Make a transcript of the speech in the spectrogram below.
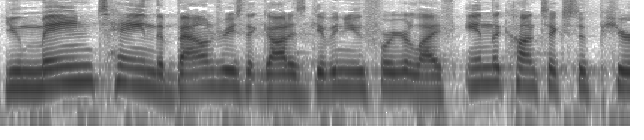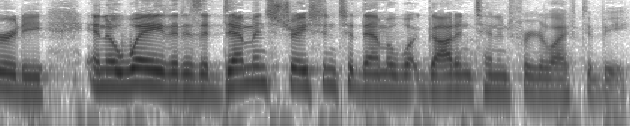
you maintain the boundaries that God has given you for your life in the context of purity in a way that is a demonstration to them of what God intended for your life to be.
